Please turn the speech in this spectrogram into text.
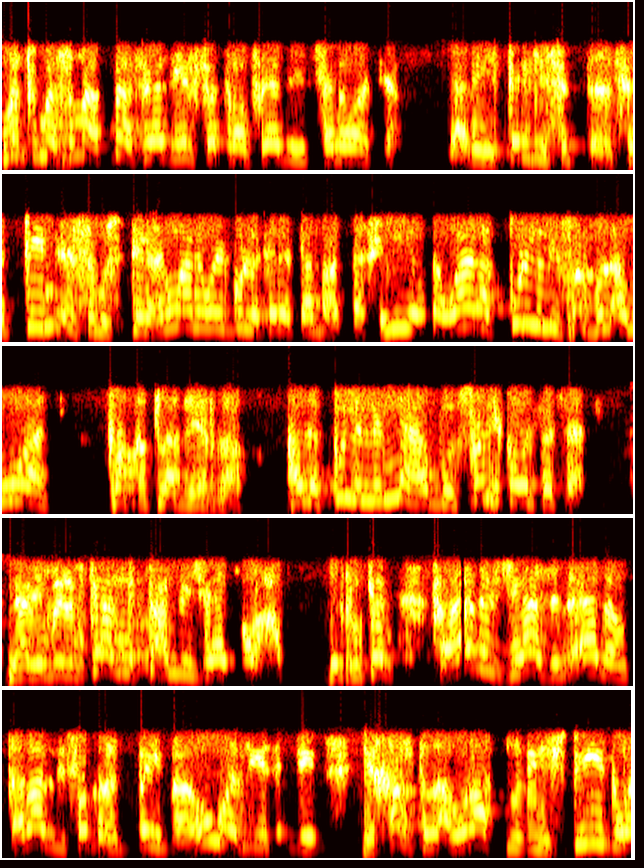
مثل ما سمعت بها في هذه الفترة وفي هذه السنوات يعني. يعني تلقي 60 اسم و60 عنوان ويقول لك أنا تابع الداخليه وهذا كل اللي صرف الأموال فقط لا غير هذا كل اللي النهب والسرقه والفساد. يعني بالإمكان إنك تعمل جهاز واحد. بالإمكان. فهذا الجهاز الآن القرار اللي صدر البيضة هو اللي لخلط الأوراق من جديد و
